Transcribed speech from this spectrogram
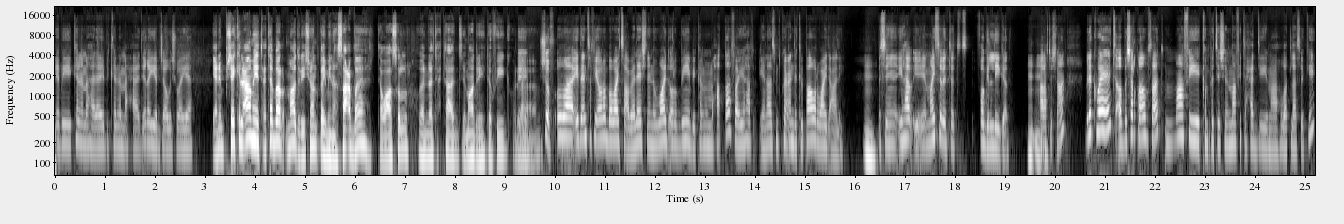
يبي يكلم أهله يبي يكلم أحد يغير جو شوية. يعني بشكل عام هي تعتبر ما أدري شلون تقيمينها صعبة تواصل ولا تحتاج ما أدري توفيق ولا إيه. شوف هو إذا أنت في أوروبا وايد صعبة ليش؟ لأن وايد أوروبيين بيكلمون محطة في يعني لازم تكون عندك ال power وايد عالي مم. بس you have ما يصير أنت فوق ال legal. عرفت شلون؟ بالكويت أو بالشرق الأوسط ما في competition ما في تحدي مع هواة لاسلكي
